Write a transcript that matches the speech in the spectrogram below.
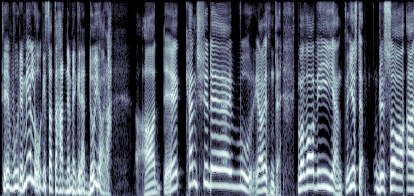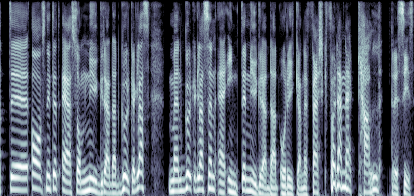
Det vore mer logiskt att det hade med grädde att göra. Ja, det kanske det vore. Jag vet inte. Vad var vi egentligen? Just det. Du sa att eh, avsnittet är som nygräddad gurkaglass. Men gurkaglassen är inte nygräddad och rykande färsk, för den är kall. Precis.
